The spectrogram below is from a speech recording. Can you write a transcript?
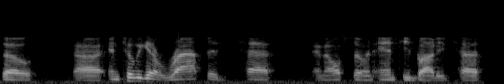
So uh, until we get a rapid test and also an antibody test,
